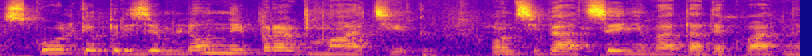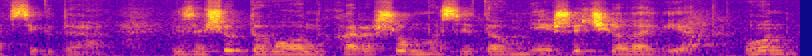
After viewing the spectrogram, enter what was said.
сколько приземленный прагматик. Он себя оценивает адекватно всегда. И за счет того он хорошо мыслит, это умнейший человек. Он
